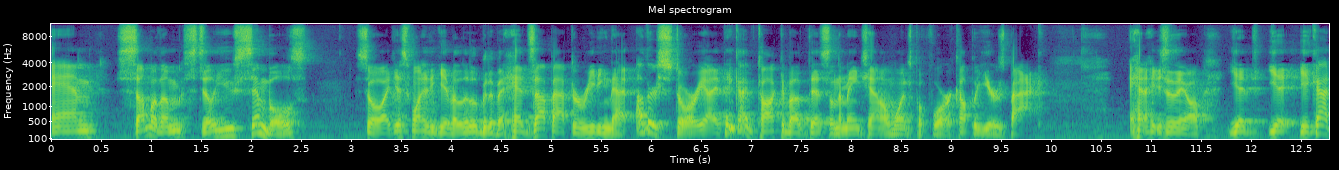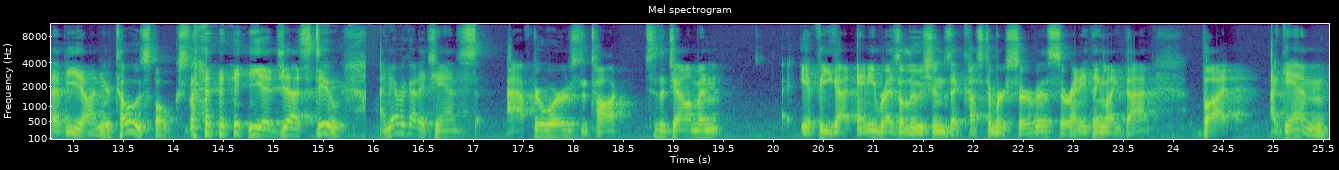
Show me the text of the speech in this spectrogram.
and some of them still use symbols. So I just wanted to give a little bit of a heads up after reading that other story. I think I've talked about this on the main channel once before, a couple years back. And I just, you know, you, you, you gotta be on your toes, folks. you just do. I never got a chance afterwards to talk to the gentleman if he got any resolutions at customer service or anything like that. But again,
